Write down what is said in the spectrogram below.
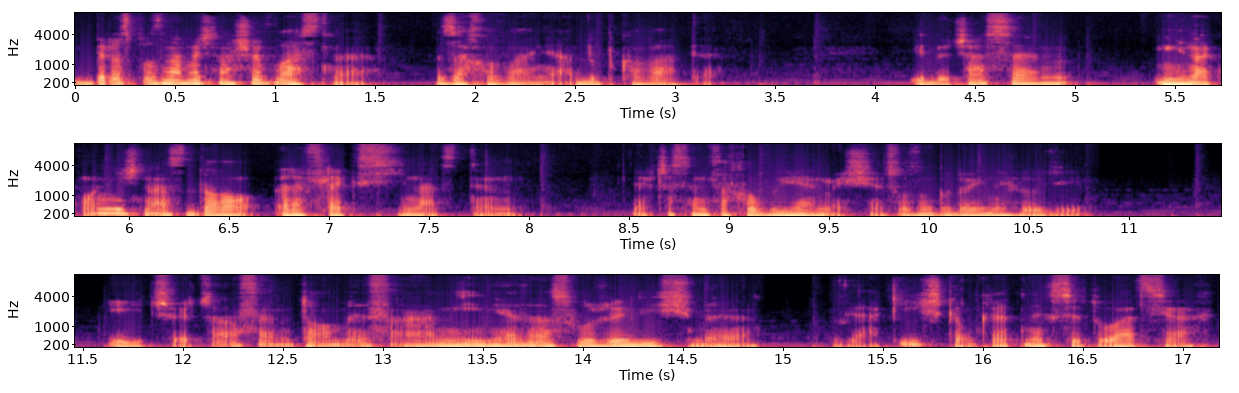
by rozpoznawać nasze własne zachowania dupkowate i by czasem nie nakłonić nas do refleksji nad tym, jak czasem zachowujemy się w stosunku do innych ludzi. I czy czasem to my sami nie zasłużyliśmy w jakichś konkretnych sytuacjach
